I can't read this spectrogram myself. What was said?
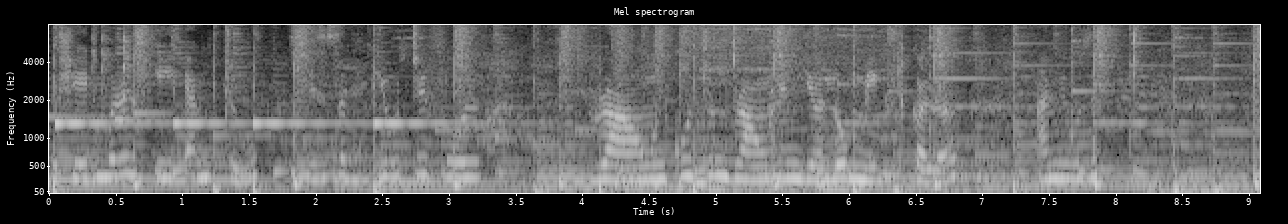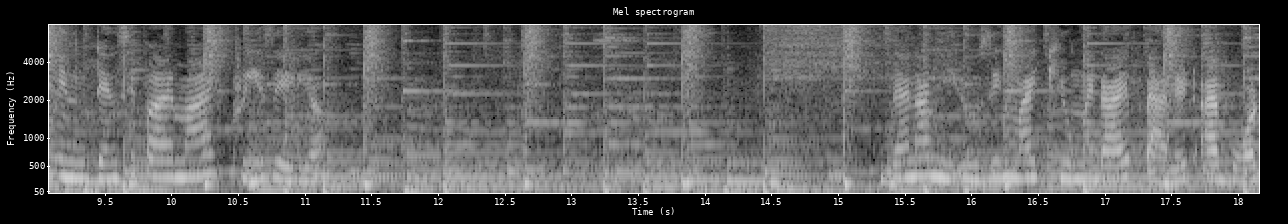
The shade number is EM2. This is a beautiful brown, cool tone brown and yellow mixed color. I'm using to intensify my crease area. Then I'm using my Qumeidi palette I bought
